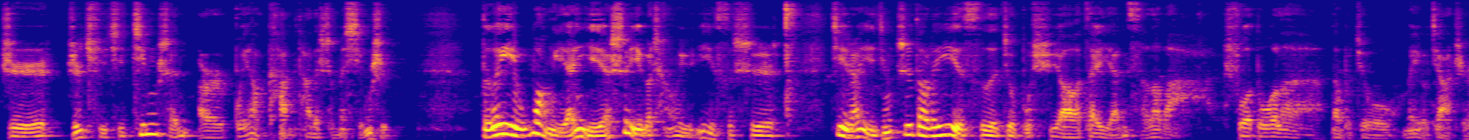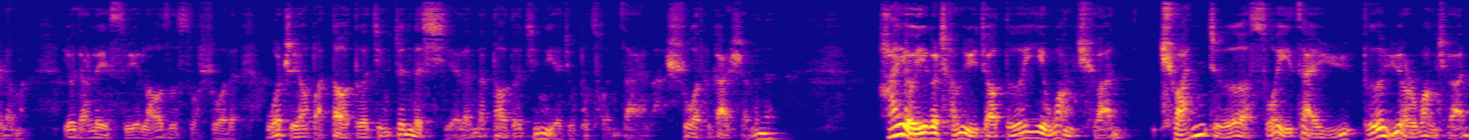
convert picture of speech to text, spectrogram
只只取其精神，而不要看它的什么形式。得意忘言也是一个成语，意思是。既然已经知道了意思，就不需要再言辞了吧？说多了，那不就没有价值了吗？有点类似于老子所说的：“我只要把《道德经》真的写了，那《道德经》也就不存在了。说它干什么呢？”还有一个成语叫“得意忘全”。权者所以在于得鱼而忘权，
